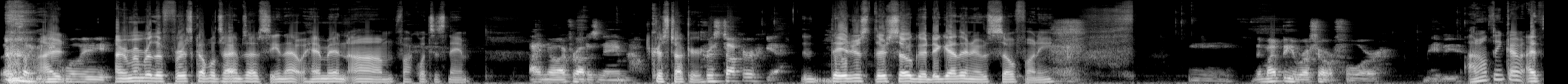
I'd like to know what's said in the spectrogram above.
That's like I- equally. I remember the first couple times I've seen that him and um fuck what's his name I know. I forgot his name. Chris Tucker. Chris Tucker. Yeah. They just they're so good together and it was so funny. Mm. There might be a Rush Hour Four, maybe. I don't think I've I've,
